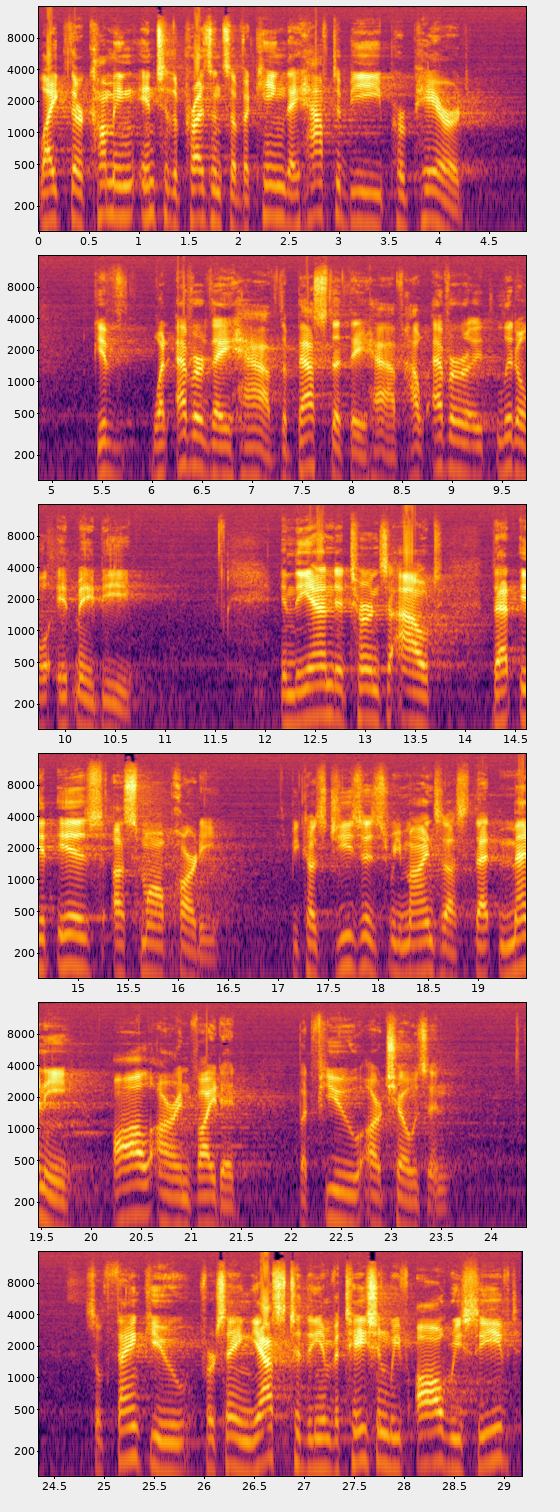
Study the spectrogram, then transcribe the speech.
like they're coming into the presence of a king, they have to be prepared. Give whatever they have, the best that they have, however little it may be. In the end, it turns out that it is a small party because Jesus reminds us that many all are invited, but few are chosen. So thank you for saying yes to the invitation we've all received,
